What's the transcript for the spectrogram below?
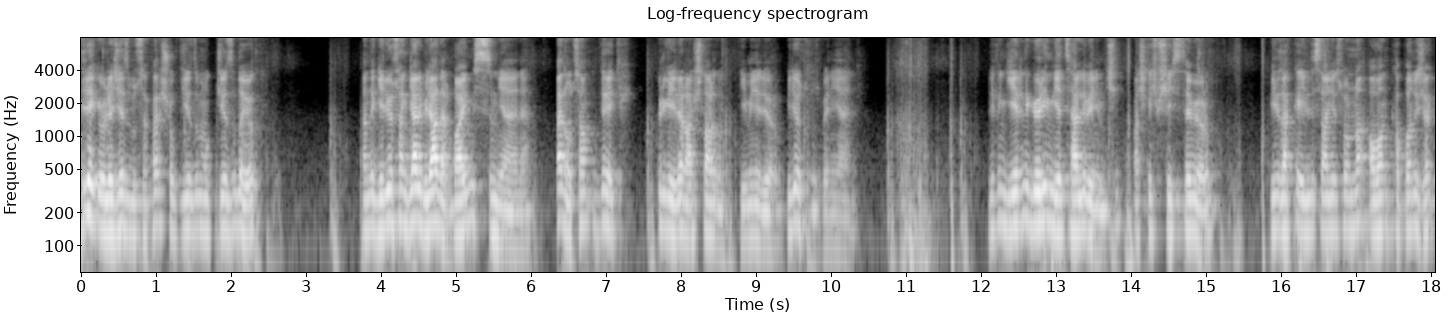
direkt öleceğiz bu sefer. Şok cihazı mok cihazı da yok. Sen de geliyorsan gel birader baymışsın yani. Ben olsam direkt Bürgeyle raşlardım. Yemin ediyorum. Biliyorsunuz beni yani. Herifin yerini göreyim yeterli benim için. Başka hiçbir şey istemiyorum. 1 dakika 50 saniye sonra alan kapanacak.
